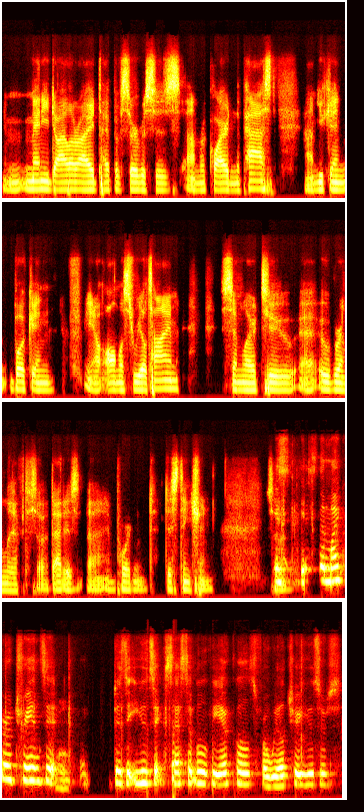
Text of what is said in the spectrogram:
many dial-a-ride type of services um, required in the past. Um, you can book in you know almost real time similar to uh, Uber and Lyft. So that is an important distinction. So, is, is the microtransit does it use accessible vehicles for wheelchair users?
